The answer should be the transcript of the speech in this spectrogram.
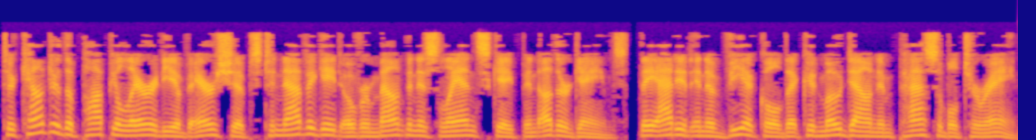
To counter the popularity of airships to navigate over mountainous landscape in other games, they added in a vehicle that could mow down impassable terrain.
